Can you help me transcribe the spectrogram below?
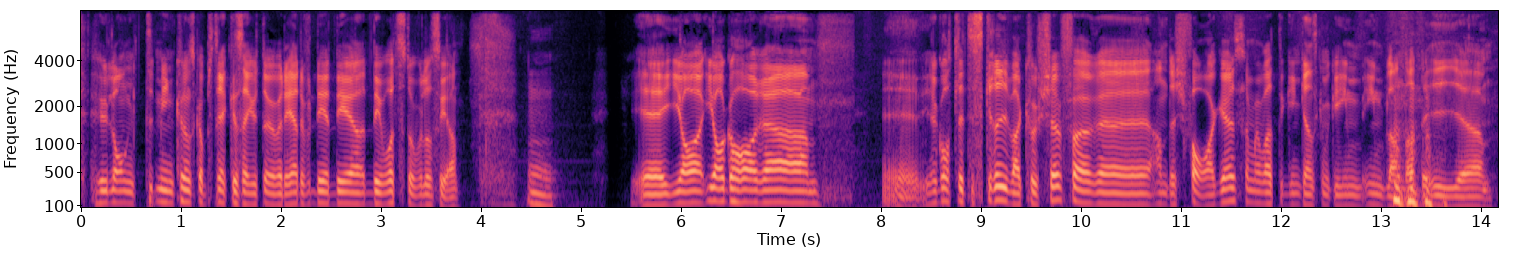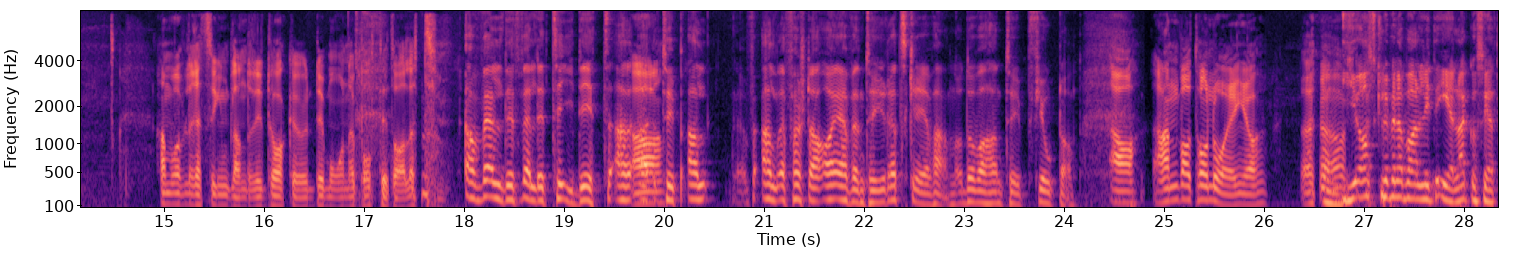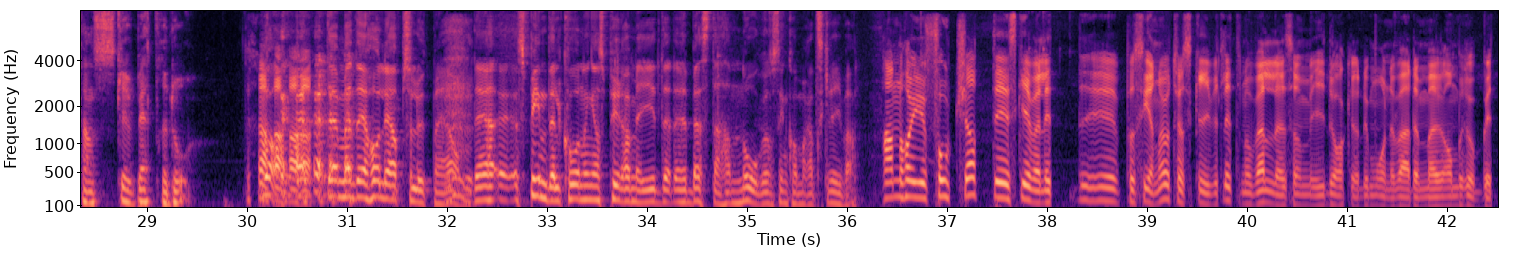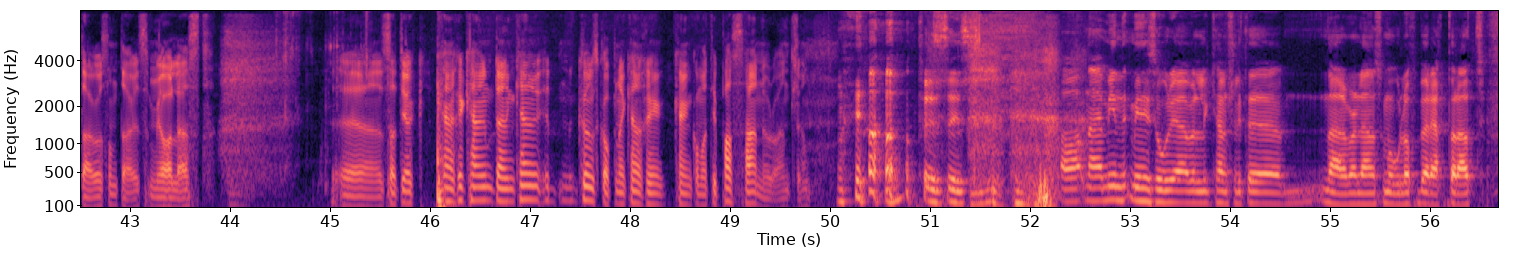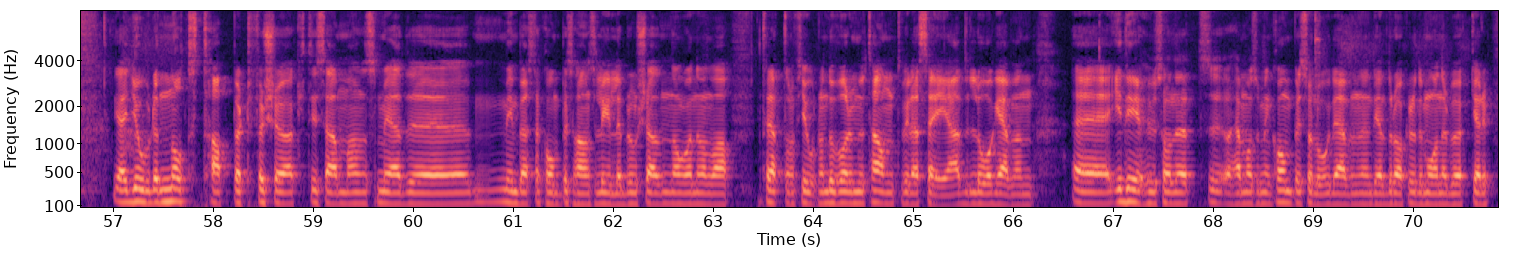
hur långt min kunskap sträcker sig utöver det, det, det, det återstår väl att se. Mm. Eh, jag, jag har eh, eh, jag har gått lite skrivarkurser för Anders Fager som har varit ganska mycket in, inblandad i han var väl rätt så inblandad i Drakar och Demoner på 80-talet. Ja, väldigt, väldigt tidigt. All, Ja. typ all, allra första äventyret skrev han och då var han typ 14. Ja, han var tonåring ja. Jag skulle vilja vara lite elak och säga att han skrev bättre då. Ja, det, men det håller jag absolut med om. Det är, Spindelkonungens pyramid är det bästa han någonsin kommer att skriva. Han har ju fortsatt eh, skriva lite eh, på senare år tror jag skrivit lite noveller som i Drakar och Demoner-världen med om rubbitar och sånt där som jag har läst. Eh, Så att jag kanske kan, den kan, kunskaperna kanske kan komma till pass här nu då äntligen. Precis. Ja, nej, min, min historia är väl kanske lite närmare den som Olof berättar att jag gjorde något tappert försök tillsammans med eh, min bästa kompis och hans lillebrorsa någon gång när man var 13-14. Då var det MUTANT vill jag säga. Det låg även eh, i det hushållet eh, hemma hos min kompis så låg det även en del Drakar och Demoner-böcker.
